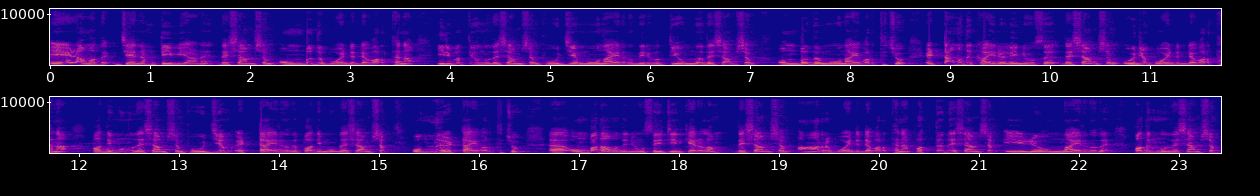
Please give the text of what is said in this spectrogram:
ഏഴാമത് ജനം ടി വി ആണ്. ദശാംശം ഒമ്പത് പോയിന്റിന്റെ വർധന. ഇരുപത്തിയൊന്ന് ദശാംശം പൂജ്യം മൂന്നായിരുന്നത് ഇരുപത്തിയൊന്ന് ദശാംശം ഒമ്പത് മൂന്നായി വർദ്ധിച്ചു എട്ടാമത് കൈരളി ന്യൂസ് ദശാംശം ഒരു പോയിന്റിന്റെ വർധന. പതിമൂന്ന് ദശാംശം പൂജ്യം എട്ടായിരുന്നത് പതിമൂന്ന് ദശാംശം ഒന്ന് എട്ടായി വർദ്ധിച്ചു ഒമ്പതാമത് ന്യൂസ് എയ്റ്റീൻ കേരളം ദശാംശം ആറ് പോയിന്റിന്റെ വർധന. പത്ത് ദശാംശം ഏഴ് ഒന്നായിരുന്നത്. പതിനൊന്ന് ദശാംശം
